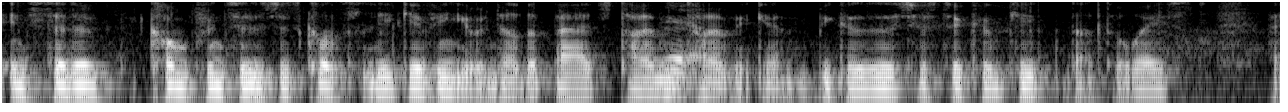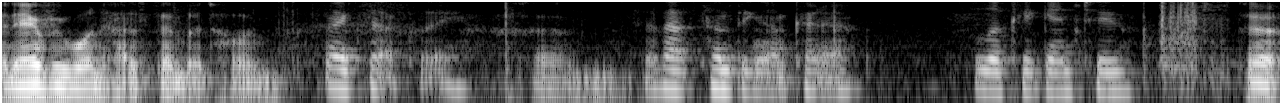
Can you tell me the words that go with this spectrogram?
instead of conferences just constantly giving you another badge time and Yeah. time again because it's just a complete and utter waste and everyone has them at home. Exactly. Um, So that's something I'm kind of looking into. Yeah.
